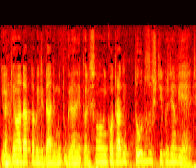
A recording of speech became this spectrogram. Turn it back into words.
e tem uma adaptabilidade muito grande. Então, eles são encontrados em todos os tipos de ambiente.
